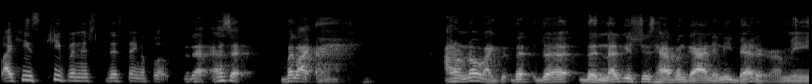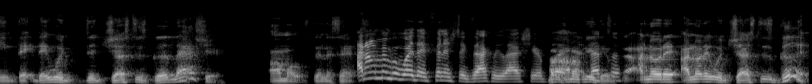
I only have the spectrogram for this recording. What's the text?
Like he's keeping this this thing afloat. But that, that's it. But like, I don't know. Like the the the Nuggets just haven't gotten any better. I mean, they they were just as good last year, almost in a sense. I don't remember where they finished exactly last year, but I don't either. a, I know they I know they were just as good.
